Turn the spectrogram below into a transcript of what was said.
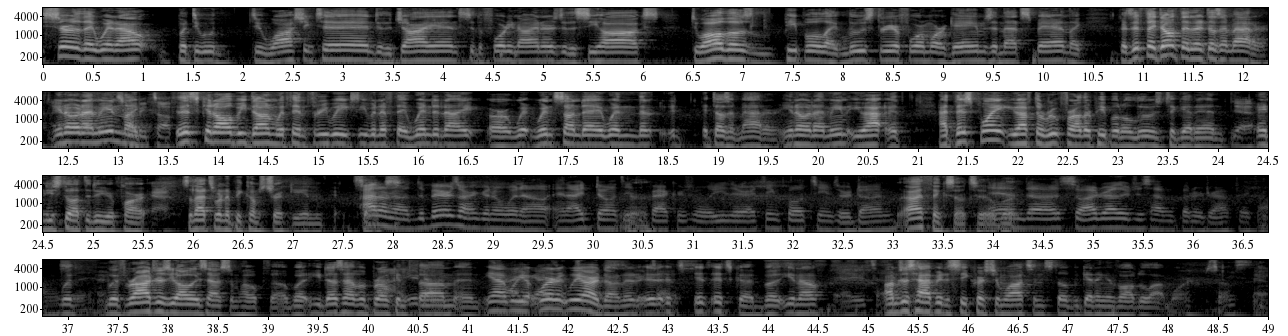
sure they went out, but do do Washington, do the Giants, do the 49ers, do the Seahawks, do all those people like lose three or four more games in that span? Like, because if they don't, then it doesn't matter. You know what I mean? like, this could all be done within three weeks, even if they win tonight or win, win Sunday. Win, the, it, it doesn't matter. You know what I mean? You have it at this point. You have to root for other people to lose to get in, Yeah. and you still have to do your part. Yeah. So that's when it becomes tricky and. It I don't know. The Bears aren't going to win out, and I don't think the Packers will either. I think both teams are done. I think so too. but And uh, so I'd rather just have a better draft pick, honestly. with with Rodgers, you always have some hope though. But he does have a broken you're thumb, and yeah, Nah, we you guys we're, we are done. It, You're it, it's it, it's good, but you know, yeah, I'm just happy to see Christian Watson still be getting involved a lot more. So Yeah.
